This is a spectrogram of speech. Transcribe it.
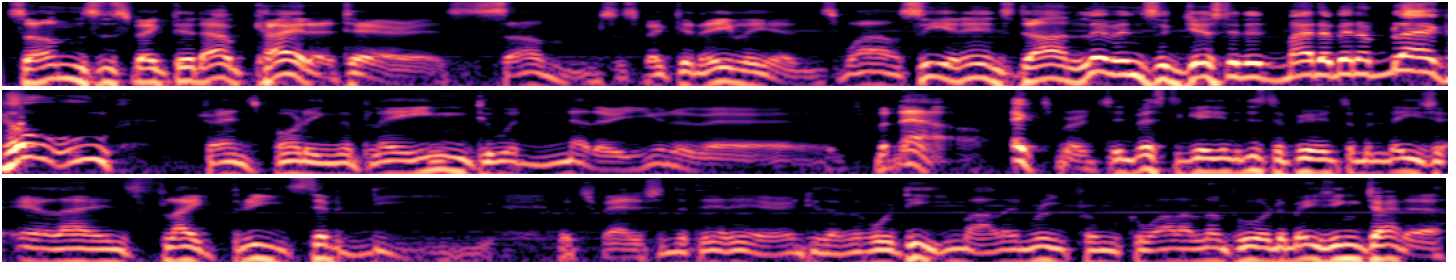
Some suspected Al Qaeda terrorists, some suspected aliens, while CNN's Don Lemon suggested it might have been a black hole transporting the plane to another universe. But now, experts investigating the disappearance of Malaysia Airlines Flight 370, which vanished into thin air in 2014 while en route from Kuala Lumpur to Beijing, China,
